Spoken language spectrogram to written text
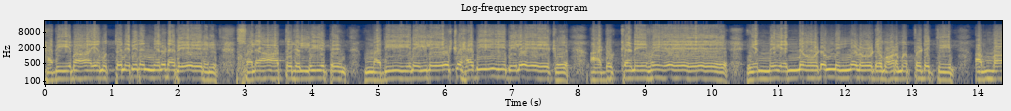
ഹബീബായ മുത്തുനബിതങ്ങളുടെ പേരിൽ സ്വലാത്തു മദീനയിലേക്ക് ഹബീബിലേക്ക് അടുക്കണേ എന്ന് എന്നോടും നിങ്ങളോടും ഓർമ്മപ്പെടുത്തി അമ്മാ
